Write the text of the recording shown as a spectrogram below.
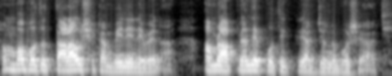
সম্ভবত তারাও সেটা মেনে নেবে না। আমরা আপনাদের প্রতিক্রিয়ার জন্য বসে আছি।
